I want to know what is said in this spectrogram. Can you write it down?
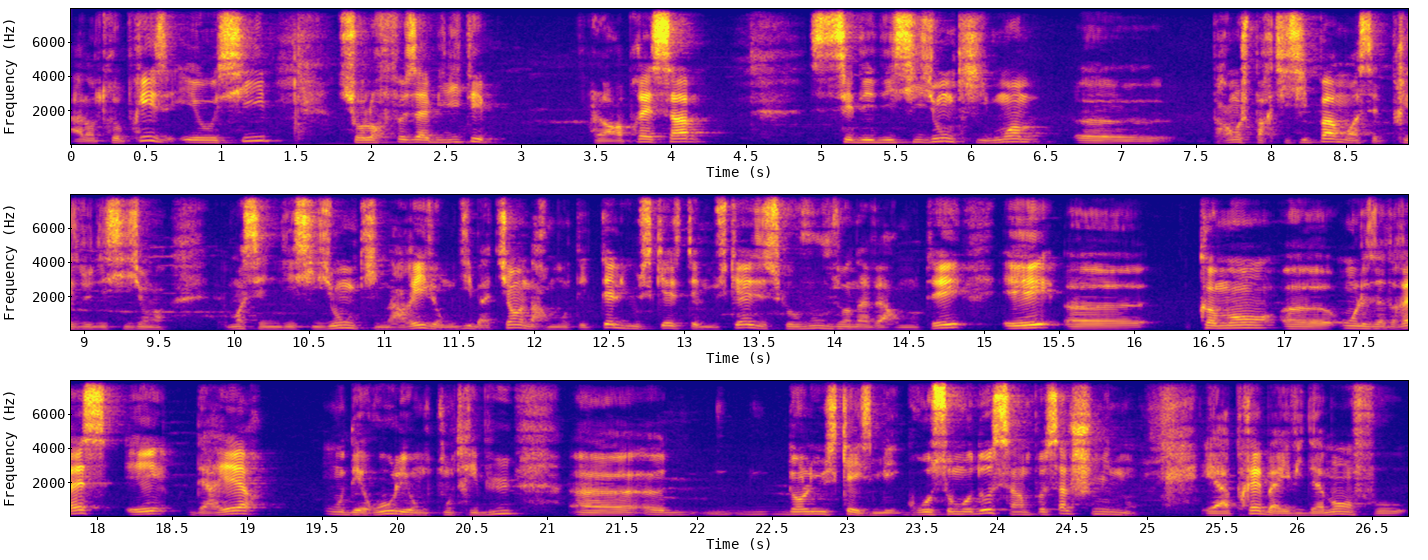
à l'entreprise et aussi sur leur faisabilité. Alors après, ça, c'est des décisions qui, moi, euh, par exemple, je participe pas moi à cette prise de décision là. Moi, c'est une décision qui m'arrive et on me dit bah tiens, on a remonté tel use case, tel use case. Est-ce que vous vous en avez remonté et euh, comment euh, on les adresse et derrière on déroule et on contribue euh, dans le use case. Mais grosso modo, c'est un peu ça le cheminement. Et après, bah, évidemment, il faut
